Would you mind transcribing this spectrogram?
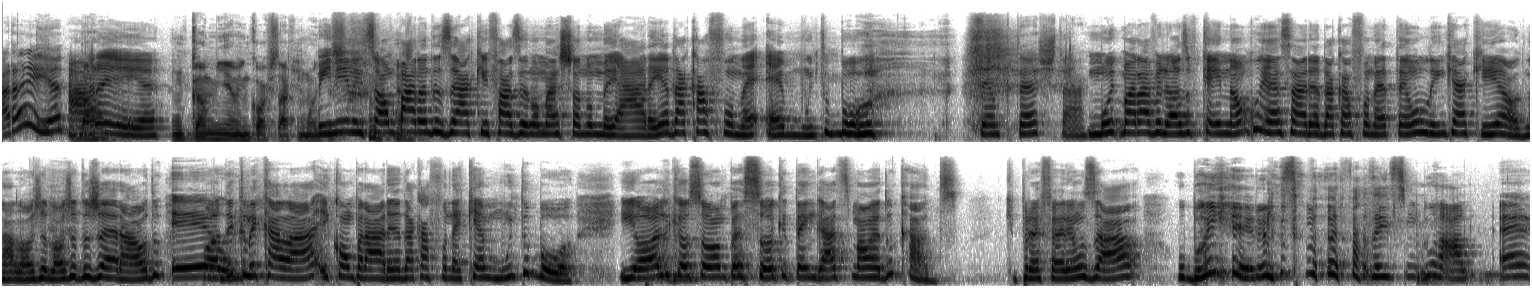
areia. Um- Areia. Um, caminhão encostar com um de- Menino, só um parênteses aqui fazendo um mexendo no meio. A areia da Cafuné é muito boa. Tenho que testar. Muito maravilhosa. Quem não conhece a areia da Cafuné, tem um link aqui, ó, na loja, loja do Geraldo. Eu- Pode clicar lá e comprar a areia da Cafuné, que é muito boa. E olha que eu sou uma pessoa que tem gatos mal educados. Que preferem usar o banheiro. Eles fazem isso no ralo. É.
